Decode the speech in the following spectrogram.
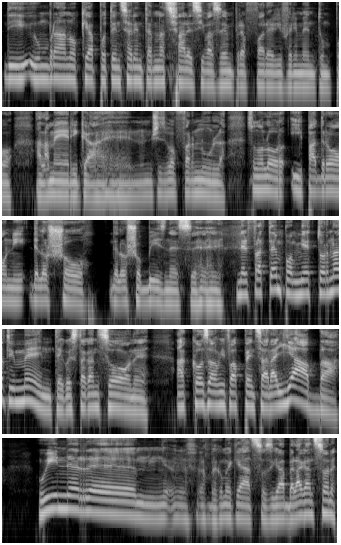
di un brano che ha potenziale internazionale si va sempre a fare riferimento un po' all'America e non ci si può fare nulla. Sono loro i padroni dello show dello show business. Nel frattempo mi è tornato in mente questa canzone. A cosa mi fa pensare? Agli ABBA. Winner, ehm, vabbè, come cazzo si chiama? La canzone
